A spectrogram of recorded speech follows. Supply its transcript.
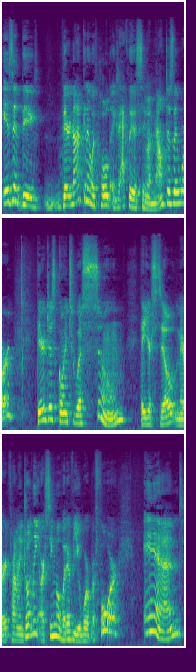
isn't the they're not going to withhold exactly the same amount as they were. They're just going to assume that you're still married filing jointly or single whatever you were before and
